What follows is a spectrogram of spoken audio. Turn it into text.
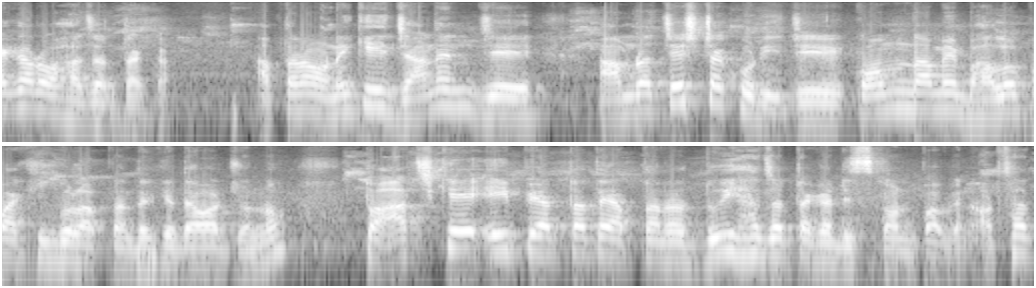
এগারো হাজার টাকা। আপনারা অনেকেই জানেন যে আমরা চেষ্টা করি যে কম দামে ভালো পাখিগুলো আপনাদেরকে দেওয়ার জন্য। তো আজকে এই পেয়ারটাতে আপনারা দুই হাজার টাকা ডিসকাউন্ট পাবেন। অর্থাৎ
